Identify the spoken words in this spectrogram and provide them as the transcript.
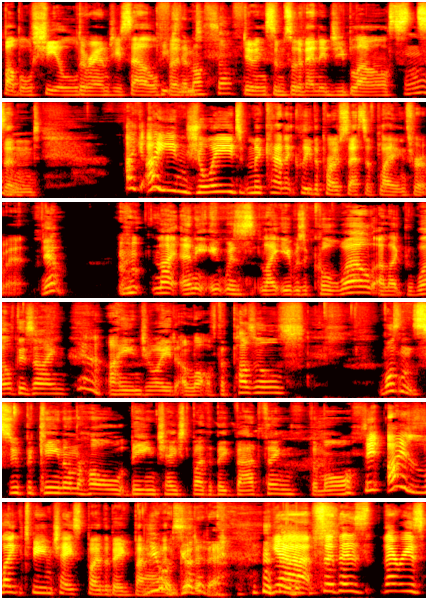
bubble shield around yourself Keeps the and doing some sort of energy blasts. Mhm. And I I enjoyed mechanically the process of playing through it. Yeah. like and it, it was like it was a cool world. I like the world design. Yeah, I enjoyed a lot of the puzzles. Wasn't super keen on the whole being chased by the big bad thing. The more see, I liked being chased by the big bad. you were good at it. yeah, so there's there is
